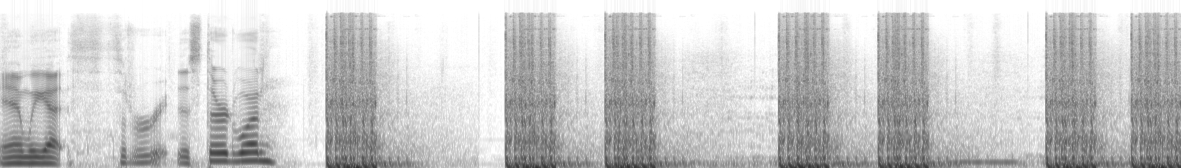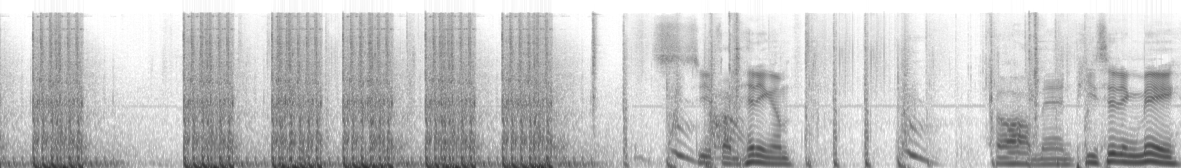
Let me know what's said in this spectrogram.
And we got three, this third one. Let's See if I'm hitting him. Oh man, he's hitting me.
